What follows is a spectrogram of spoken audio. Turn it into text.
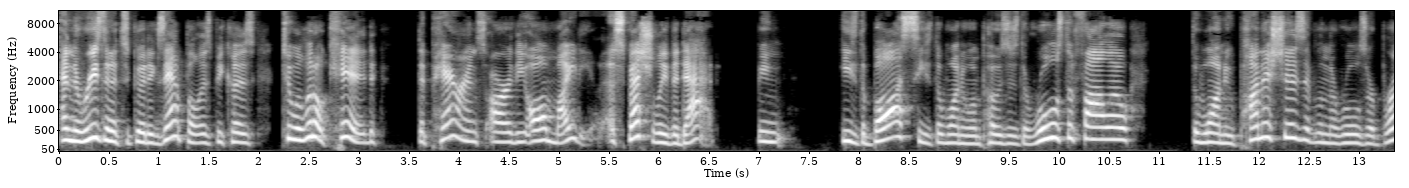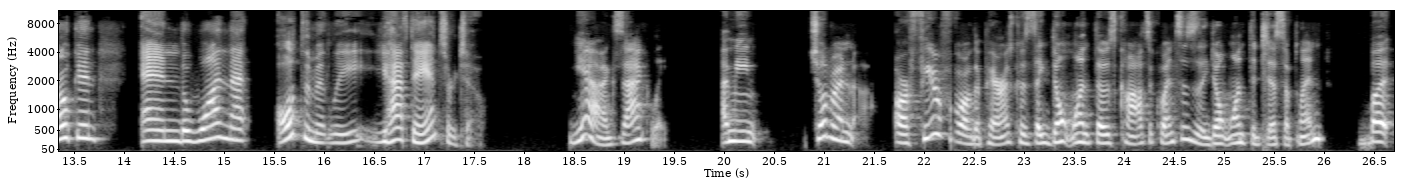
And the reason it's a good example is because to a little kid, the parents are the almighty, especially the dad. I mean, he's the boss, he's the one who imposes the rules to follow, the one who punishes when the rules are broken, and the one that ultimately you have to answer to. Yeah, exactly. I mean, children are fearful of their parents because they don't want those consequences, they don't want the discipline. But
